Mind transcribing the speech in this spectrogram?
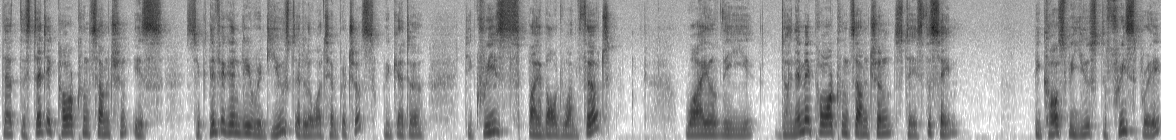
that the static power consumption is significantly reduced at lower temperatures. We get a decrease by about one third, while the dynamic power consumption stays the same. Because we use the freeze spray,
